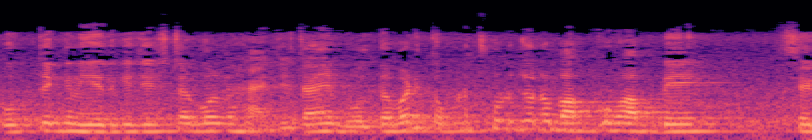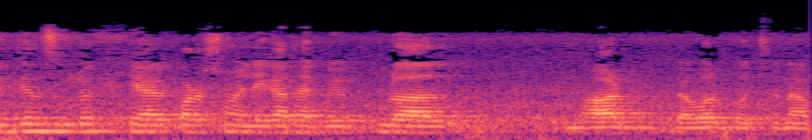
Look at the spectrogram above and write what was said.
প্রত্যেকে নিজে থেকে চেষ্টা করবে। হ্যাঁ যেটা আমি বলতে পারি, তোমরা ছোট ছোট বাক্য ভাববে। সেন্টেন্সগুলো শেয়ার করার সময় লেখা থাকবে প্লুরাল ভার্ব ব্যবহার করছ না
